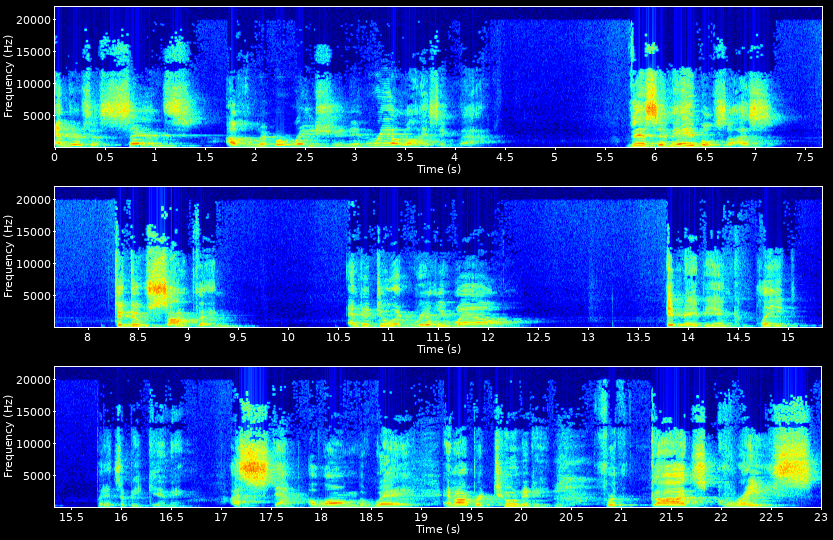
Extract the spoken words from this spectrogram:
And there's a sense of liberation in realizing that. This enables us to do something and to do it really well. It may be incomplete, but it's a beginning, a step along the way, an opportunity for God's grace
